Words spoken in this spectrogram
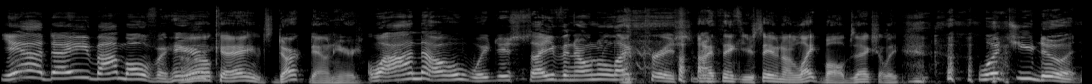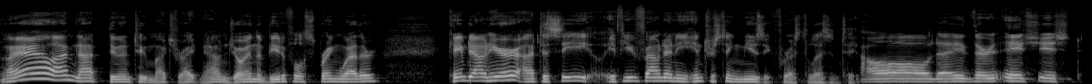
Yeah, Dave, I'm over here. Okay, it's dark down here. Well, I know. We're just saving on electricity. I think you're saving on light bulbs, actually. what you doing? Well, I'm not doing too much right now. Enjoying the beautiful spring weather. Came down here uh, to see if you found any interesting music for us to listen to. Oh, Dave, there it's just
